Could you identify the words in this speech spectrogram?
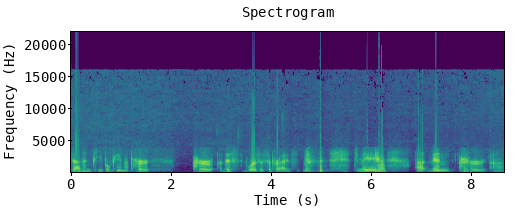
seven people came up. Her, her. This was a surprise to me. Uh, then her uh,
